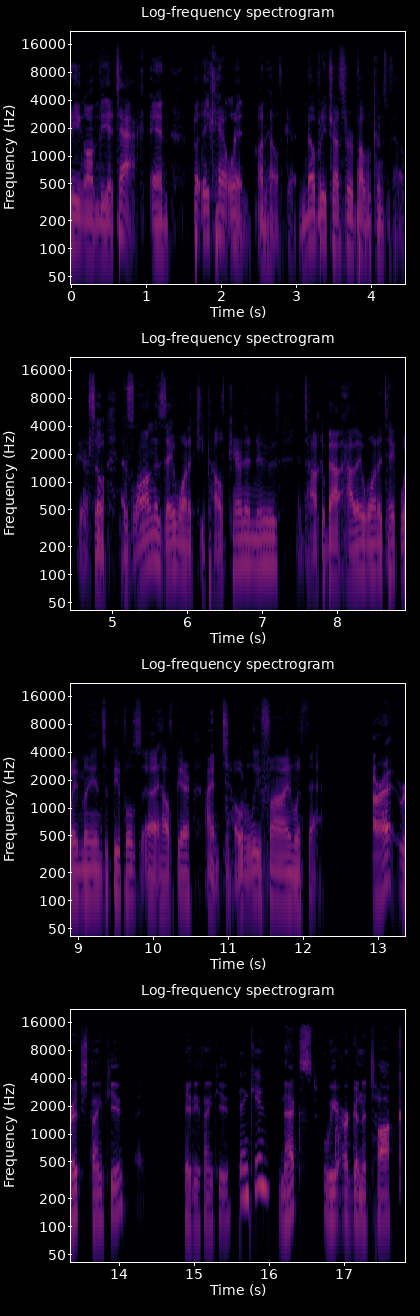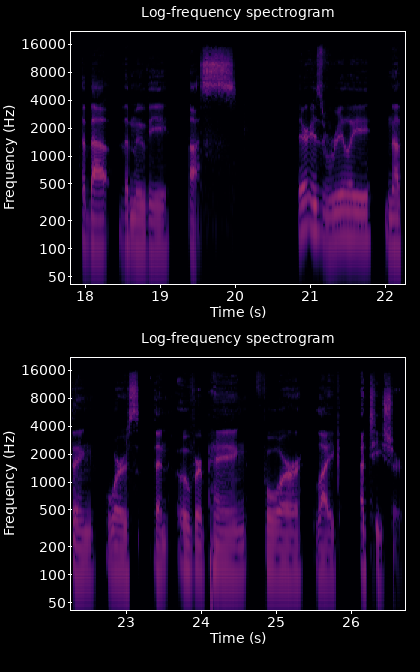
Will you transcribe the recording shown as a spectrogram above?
being on the attack and but they can't win on healthcare. Nobody trusts the Republicans with healthcare. So as long as they want to keep healthcare in the news and talk about how they want to take away millions of people's uh, healthcare, I am totally fine with that. All right, Rich, thank you. Thanks. Katie, thank you. Thank you. Next, we are going to talk about the movie Us. There is really nothing worse than overpaying for like a t-shirt.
